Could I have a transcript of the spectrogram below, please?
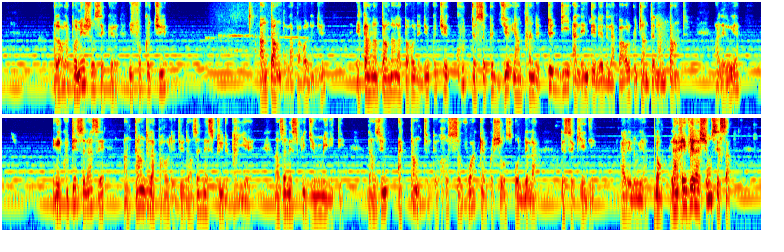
Alors la première chose, c'est que il faut que tu entendes la parole de Dieu et qu'en entendant la parole de Dieu, que tu écoutes ce que Dieu est en train de te dire à l'intérieur de la parole que tu es en train d'entendre. Alléluia. Et écouter cela, c'est entendre la parole de Dieu dans un esprit de prière, dans un esprit d'humilité, dans une attente de recevoir quelque chose au-delà de ce qui est dit. Alléluia. Donc, la révélation, c'est ça.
